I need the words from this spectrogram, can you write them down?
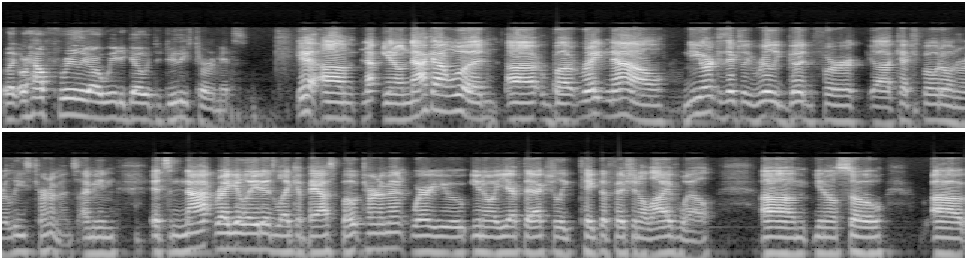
or like or how freely are we to go to do these tournaments? Yeah, um, you know, knock on wood. Uh, but right now, New York is actually really good for uh, catch photo and release tournaments. I mean, it's not regulated like a bass boat tournament where you, you know, you have to actually take the fish in a live well. Um, you know, so uh,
